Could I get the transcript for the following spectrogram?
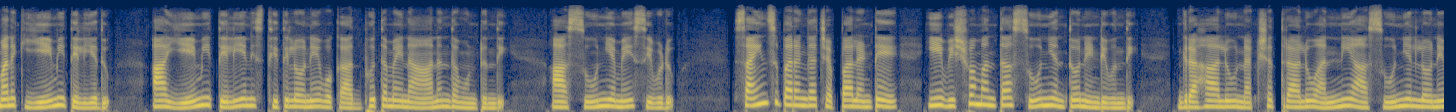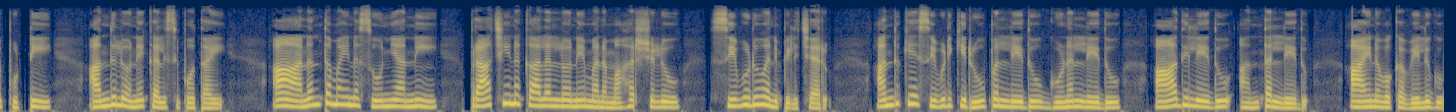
మనకి ఏమీ తెలియదు. ఆ ఏమీ తెలియని స్థితిలోనే ఒక అద్భుతమైన ఆనందం ఉంటుంది. ఆ శూన్యమే శివుడు. సైన్స్ పరంగా చెప్పాలంటే ఈ విశ్వమంతా శూన్యంతో నిండి ఉంది. గ్రహాలు నక్షత్రాలు అన్నీ ఆ శూన్యంలోనే పుట్టి అందులోనే కలిసిపోతాయి. ఆ అనంతమైన శూన్యాన్ని ప్రాచీన కాలంలోనే మన మహర్షులు శివుడు అని పిలిచారు. అందుకే శివుడికి రూపంలేదు గుణంలేదు ఆదిలేదు అంతల్లేదు ఆయన ఒక వెలుగు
